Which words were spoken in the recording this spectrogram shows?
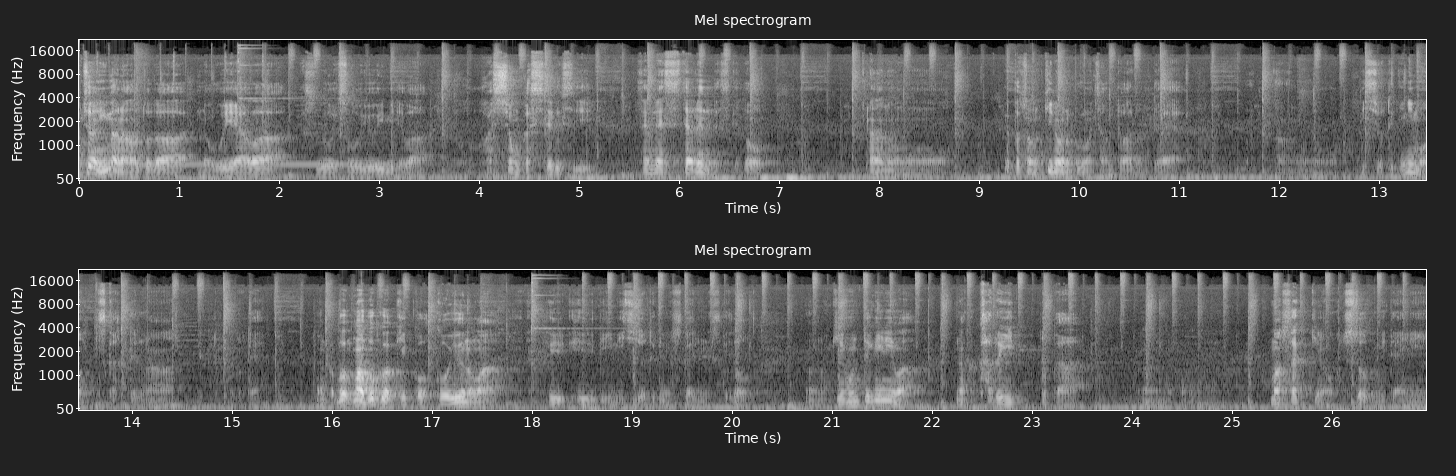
ちろん今のアウトドアのウェアはすごいそういう意味ではファッション化してるし洗練してるんですけどあのやっぱその機能の部分はちゃんとあるんであの日常的にも使ってるなっていうところで。なんか、まあ、僕は結構こういうのは日々日常的にも使えるんですけどあの基本的にはなんか軽いとかあの、まあ、さっきのストーブみたいに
